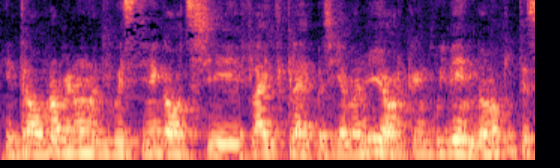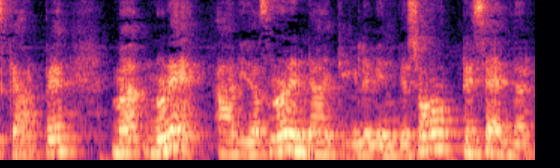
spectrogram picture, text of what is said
entravo proprio in uno di questi negozi negozi Flight Club, si chiama New York, in cui vendono tutte scarpe, ma non è Adidas, non è Nike che le vende, sono reseller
